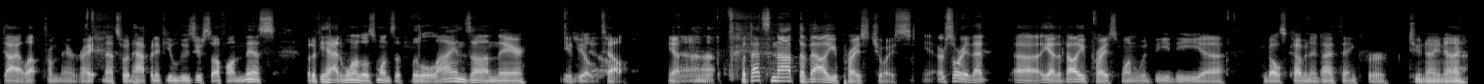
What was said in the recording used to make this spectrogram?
dial up from there, right? And that's what happened if you lose yourself on this. But if you had one of those ones with little lines on there, you'd be You able know. to tell. Yeah. Ah, But that's not the value price choice. Yeah, or sorry, that uh, yeah, the value priced one would be the uh, Cabela's Covenant, I think, for two ninety nine.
